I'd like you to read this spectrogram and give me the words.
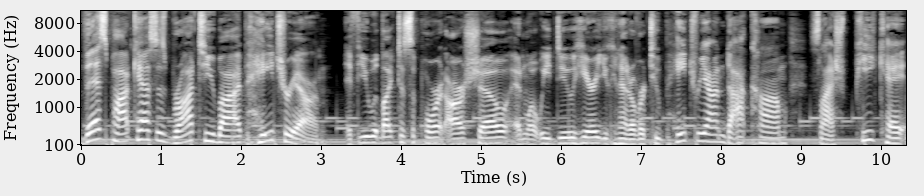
This podcast is brought to you by Patreon. If you would like to support our show and what we do here, you can head over to patreon.com slash pkmncast.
